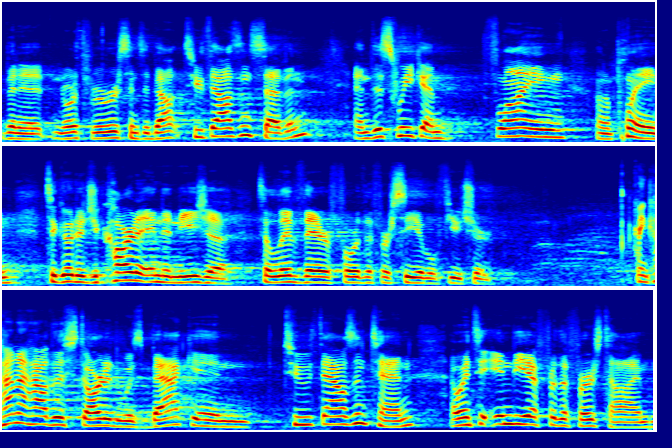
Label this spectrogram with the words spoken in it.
I've been at North River since about 2007, and this week I'm flying on a plane to go to Jakarta, Indonesia, to live there for the foreseeable future. And kind of how this started was back in 2010. I went to India for the first time,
